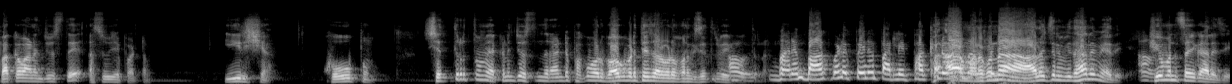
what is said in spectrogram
పక్క వాళ్ళని చూస్తే అసూయ పట్టం ఈర్ష్య కోపం శత్రుత్వం ఎక్కడి నుంచి వస్తుందిరా అంటే పక్కవాడు బాగుపడితే చదవడం మనకి శత్రువు అయిపోతున్నాడు. మనం బాగుపడకపోయినా పర్లేదు మనకున్న ఆలోచన విధానమే అది. హ్యూమన్ సైకాలజీ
